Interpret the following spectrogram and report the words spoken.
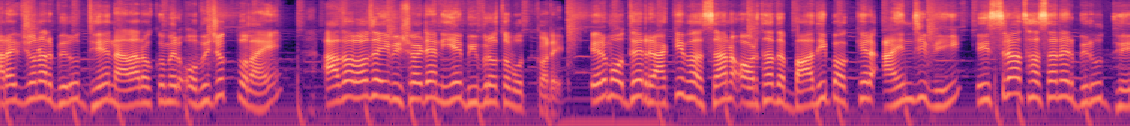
আরেকজনের বিরুদ্ধে নানা রকমের অভিযোগ তোলায়। আদালত এই বিষয়টা নিয়ে বিব্রত বোধ করে। এর মধ্যে রাকিব হাসান অর্থাৎ বাদী পক্ষের আইনজীবী ইসরাত হাসানের বিরুদ্ধে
